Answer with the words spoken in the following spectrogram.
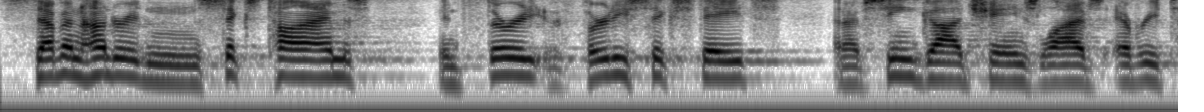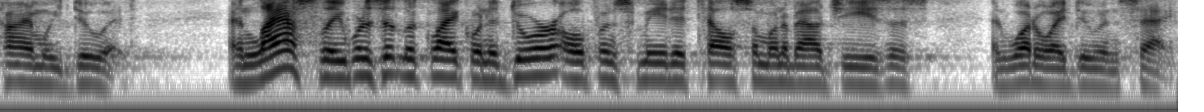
706 times in 30, 36 states, and I've seen God change lives every time we do it. And lastly, what does it look like when a door opens for me to tell someone about Jesus, and what do I do and say?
